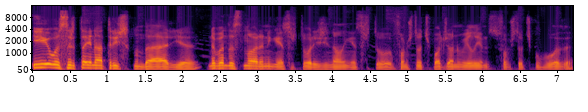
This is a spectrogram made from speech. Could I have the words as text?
eu acertei na atriz secundária, na banda sonora ninguém acertou, original ninguém acertou, fomos todos para o John Williams, fomos todos com o Boda.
